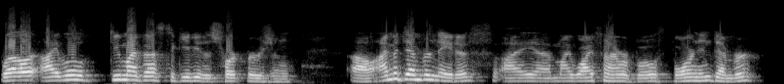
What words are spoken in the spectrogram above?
Well, I will do my best to give you the short version. Uh, I'm a Denver native. I, uh, my wife and I were both born in Denver,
